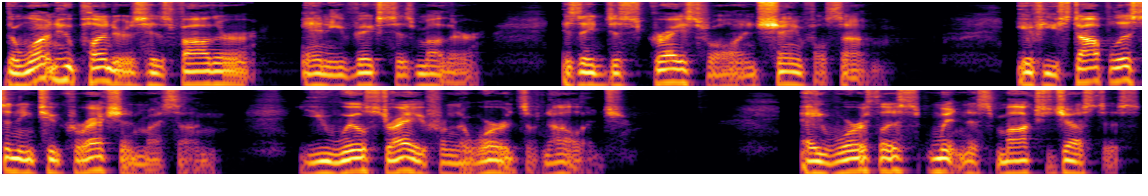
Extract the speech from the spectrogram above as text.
The one who plunders his father and evicts his mother is a disgraceful and shameful son. If you stop listening to correction, my son, you will stray from the words of knowledge. A worthless witness mocks justice,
